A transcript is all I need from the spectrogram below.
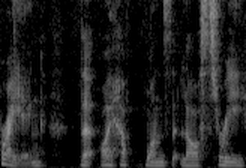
praying that I have ones that last three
